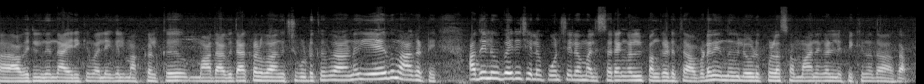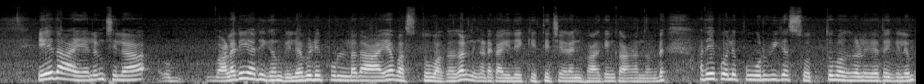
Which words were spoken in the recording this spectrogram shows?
അവരിൽ നിന്നായിരിക്കും അല്ലെങ്കിൽ മക്കൾക്ക് മാതാപിതാക്കൾ വാങ്ങിച്ചു കൊടുക്കുന്നതാണ് ഏതുമാകട്ടെ. അതിലുപരി ചിലപ്പോൾ ചില മത്സരങ്ങളിൽ പങ്കെടുത്ത് അവിടെ നിന്ന് വിലപിടിപ്പുള്ള സമ്മാനങ്ങൾ ലഭിക്കുന്നതാകാം. ഏതായാലും ചില വളരെയധികം വിലപിടിപ്പുള്ളതായ വസ്തുവകകൾ നിങ്ങളുടെ കയ്യിലേക്ക് എത്തിച്ചേരാൻ ഭാഗ്യം കാണുന്നുണ്ട്. അതേപോലെ പൂർവിക സ്വത്തുവകകൾ ഏതെങ്കിലും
